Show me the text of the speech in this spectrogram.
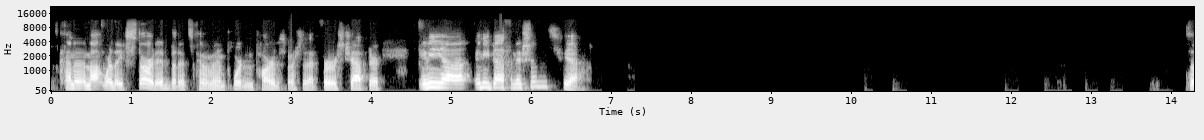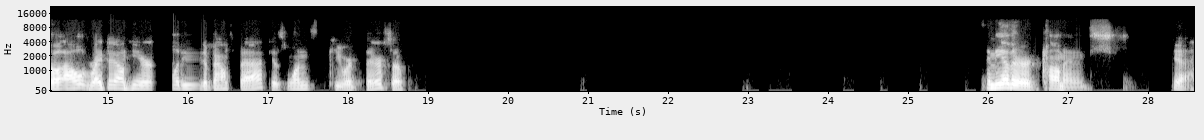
It's kind of not where they started, but it's kind of an important part, especially that first chapter. Any uh, any definitions? Yeah. So I'll write down here ability to bounce back is one keyword there. So any other comments? Yeah.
